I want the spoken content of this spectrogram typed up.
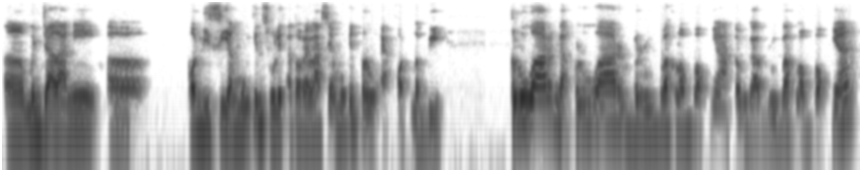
uh, menjalani uh, kondisi yang mungkin sulit atau relasi yang mungkin perlu effort lebih. Keluar nggak keluar, berubah kelompoknya atau nggak berubah kelompoknya,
